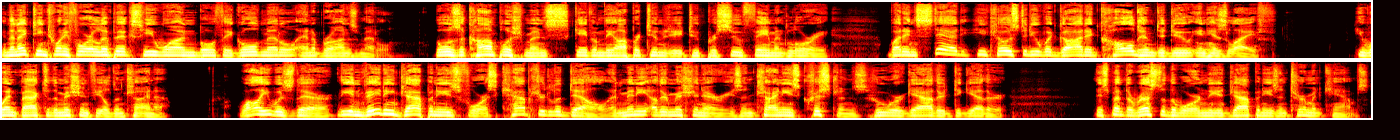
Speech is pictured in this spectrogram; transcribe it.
In the 1924 Olympics, he won both a gold medal and a bronze medal. Those accomplishments gave him the opportunity to pursue fame and glory, but instead he chose to do what God had called him to do in his life. He went back to the mission field in China. While he was there, the invading Japanese force captured Liddell and many other missionaries and Chinese Christians who were gathered together. They spent the rest of the war in the Japanese internment camps.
